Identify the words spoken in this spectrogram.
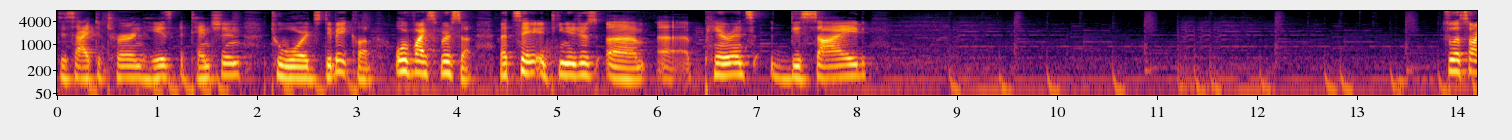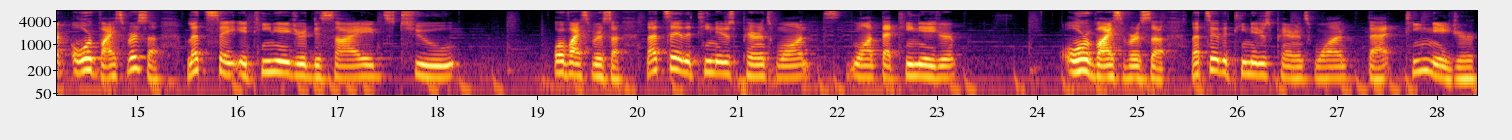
decide to turn his attention towards debate club or vice versa. Let's say a teenager's um, uh, parents decide so let's talk or vice versa. Let's say a teenager decides to or vice versa. Let's say the teenager's parents want want that teenager or vice versa. Let's say the teenager's parents want that teenager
